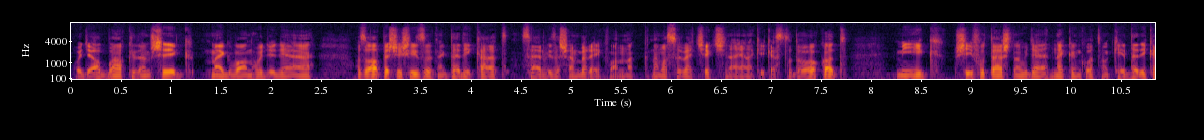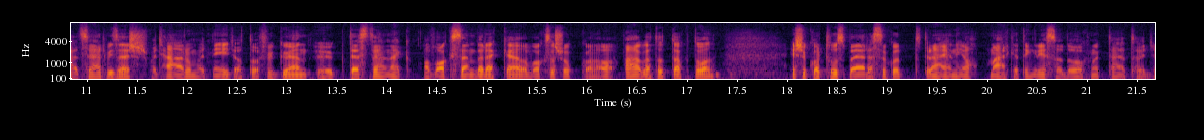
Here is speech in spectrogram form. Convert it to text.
hogy abban a különbség megvan, hogy ugye az alpesi sízőknek dedikált szervizes embereik vannak, nem a szövetség csinálja nekik ezt a dolgokat, míg sífutásnál ugye nekünk ott van két dedikált szervizes, vagy három, vagy négy, attól függően ők tesztelnek a vax emberekkel, a vaxosokkal, a válogatottaktól, és akkor plusz erre szokott rájönni a marketing része a dolgoknak, tehát hogy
